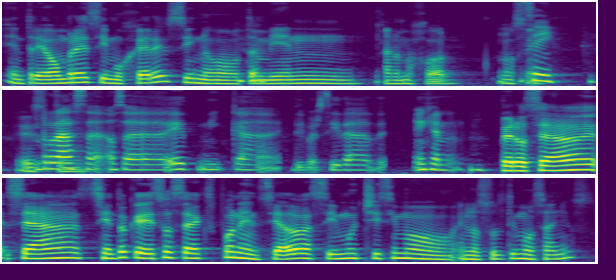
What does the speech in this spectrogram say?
entre hombres y mujeres, sino también a lo mejor, no sé. Sí, este, raza, o sea, étnica, diversidad, en general. Pero se ha, se ha, siento que eso se ha exponenciado así muchísimo en los últimos años.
